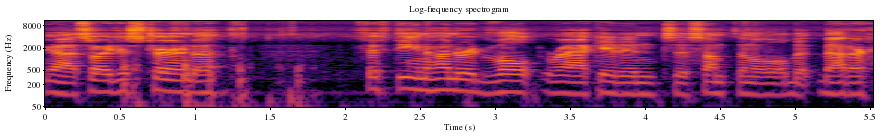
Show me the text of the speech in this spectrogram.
yeah, so I just turned a 1500 volt racket into something a little bit better.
